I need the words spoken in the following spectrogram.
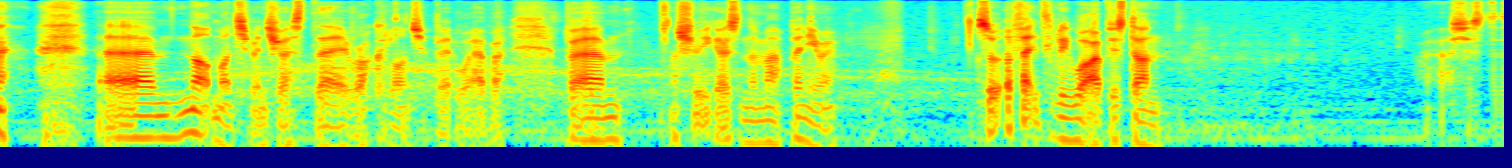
um, not much of interest there, rocket launcher bit, whatever. But um, I'll show you guys on the map anyway. So effectively what I've just done, that's just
